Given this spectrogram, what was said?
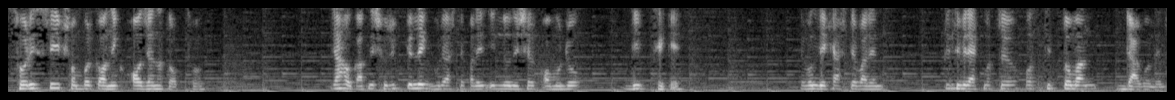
সরীসৃপ সম্পর্কে অনেক অজানা তথ্য। যা হোক, আপনি সুযোগ পেলে ঘুরে আসতে পারেন ইন্দোনেশিয়ার কমোডো দ্বীপ থেকে। এবং দেখে আসতে পারেন পৃথিবীর একমাত্র অস্তিত্বমান ড্রাগনের।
